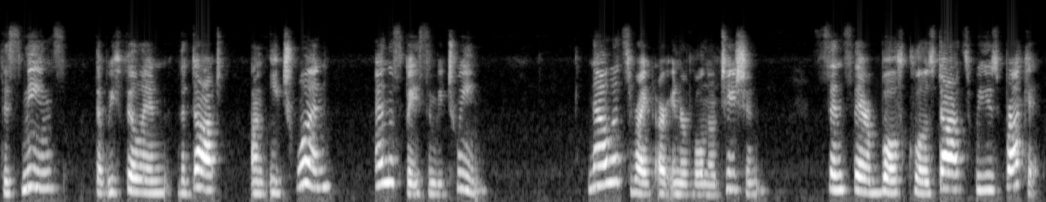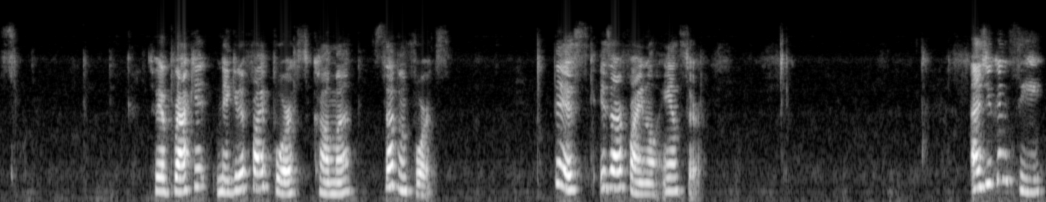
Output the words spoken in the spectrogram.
This means that we fill in the dot on each one and the space in between. Now let's write our interval notation. Since they're both closed dots, we use brackets. So we have bracket negative 5 fourths, comma, 7 fourths. This is our final answer. As you can see,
